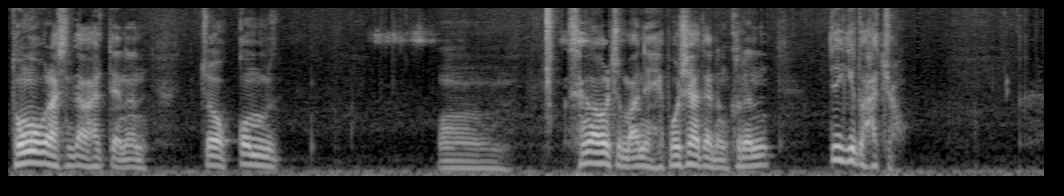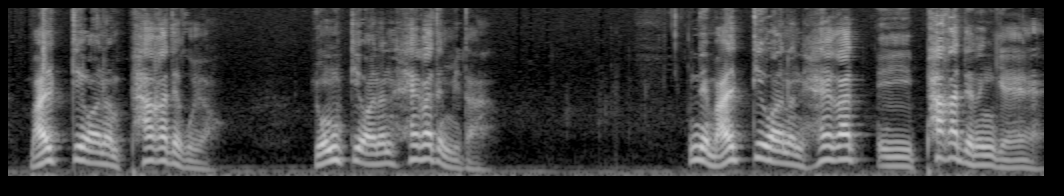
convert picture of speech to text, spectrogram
동업을 하신다고 할 때는 조금 어, 생각을 좀 많이 해보셔야 되는 그런 띠기도 하죠. 말띠와는 파가 되고요. 용띠와는 해가 됩니다. 근데 말띠와는 해가 이 파가 되는 게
